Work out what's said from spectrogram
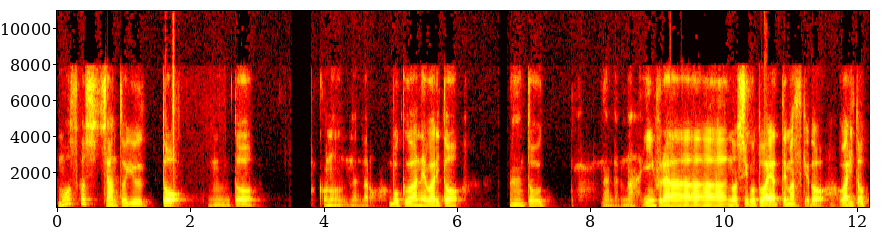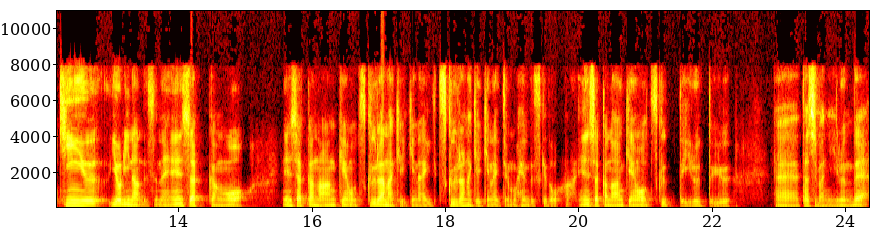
もう少しちゃんと言うとうんとこのなんだろう僕はね割とうんとなんだろうな、インフラの仕事はやってますけど、割と金融寄りなんですよね。円借款を、円借款の案件を作らなきゃいけない、作らなきゃいけないっていうのも変ですけど、円借款の案件を作っているという、えー、立場にいるんで、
